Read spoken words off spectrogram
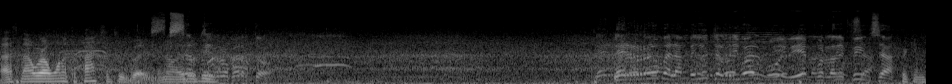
That's not where I wanted to pass it to, but you know, it'll be. Le roba la pelota al rival. Muy bien por la defensa. Freaking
